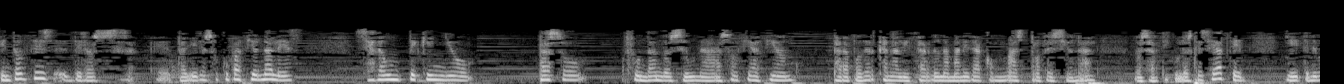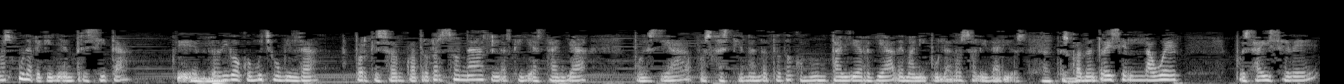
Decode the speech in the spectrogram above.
Entonces, de los eh, talleres ocupacionales se ha dado un pequeño paso fundándose una asociación para poder canalizar de una manera con más profesional los artículos que se hacen. Y ahí tenemos una pequeña empresita, que lo digo con mucha humildad, porque son cuatro personas en las que ya están ya pues ya pues gestionando todo como un taller ya de manipulados solidarios. Entonces cuando entráis en la web, pues ahí se ve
